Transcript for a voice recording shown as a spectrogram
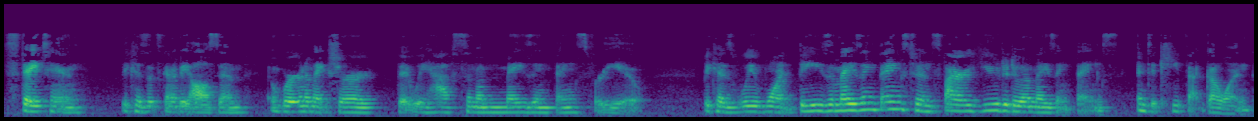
stay tuned because it's going to be awesome and we're going to make sure that we have some amazing things for you because we want these amazing things to inspire you to do amazing things and to keep that going.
